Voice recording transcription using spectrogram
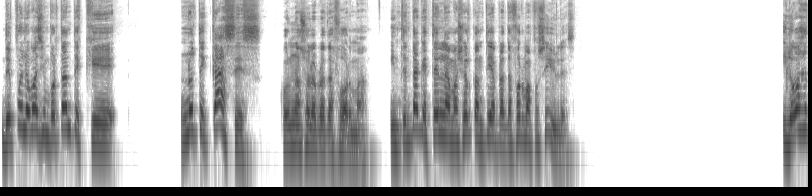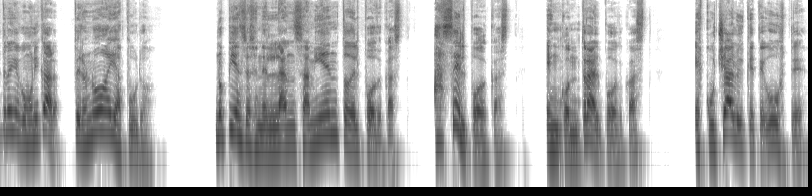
Después lo más importante es que no te cases con una sola plataforma. Intenta que esté en la mayor cantidad de plataformas posibles. Y lo vas a tener que comunicar, pero no hay apuro. No pienses en el lanzamiento del podcast. Haz el podcast, encontrá el podcast, escuchalo y que te guste.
